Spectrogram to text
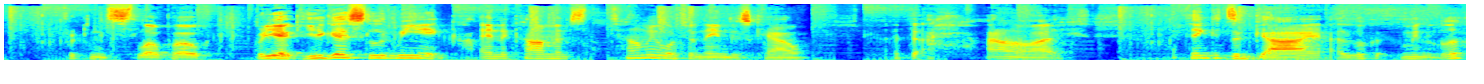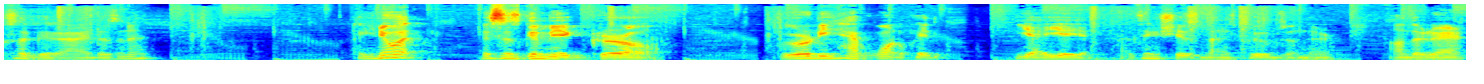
Freaking slowpoke. But yeah, you guys leave me in the comments. Tell me what to name this cow. I, I don't know. I, I think it's a guy. I look. I mean, it looks like a guy, doesn't it? You know what? This is gonna be a girl. We already have one. Okay, yeah, yeah, yeah. I think she has nice boobs under, under there.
